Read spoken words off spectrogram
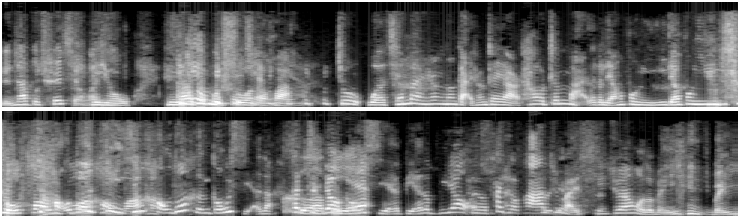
人家不缺钱，哎呦，你你要这么也不缺钱说的话，就我前半生能改成这样，他要真买了个梁凤仪，梁凤仪就放好多过剧情，好多很狗血的，他只要狗血，别的不要。哎呦，太可怕了！去买席绢我都没意没意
